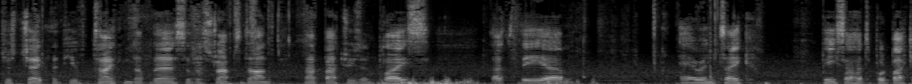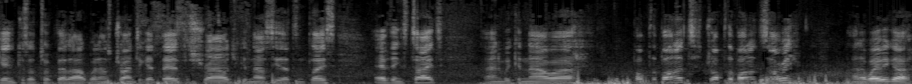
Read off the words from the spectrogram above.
just check that you've tightened up there so the strap's done that battery's in place. That's the um, air intake piece I had to put back in because I took that out when I was trying to get there's the shroud. You can now see that's in place. Everything's tight. And we can now uh, pop the bonnet drop the bonnet sorry and away we go.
